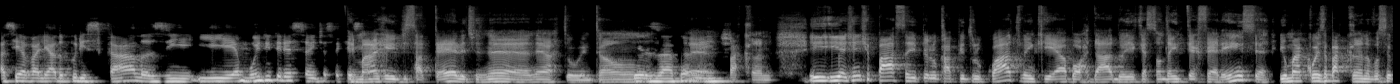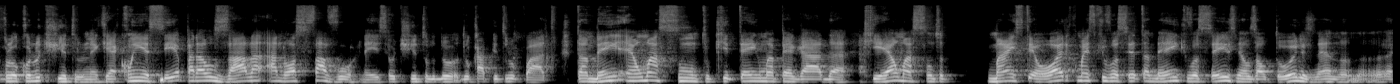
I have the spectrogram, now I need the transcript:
a ser avaliado por escalas e, e, é muito interessante essa questão. Imagem de satélites, né, né Arthur? Então, Exatamente. É, bacana. E, e, a gente passa aí pelo capítulo 4, em que é abordado aí a questão da interferência, e uma coisa bacana, você colocou no título, né, que é conhecer para usá-la a nosso favor, né? Esse é o título do, do capítulo 4. Também é um assunto que tem uma pegada, que é um assunto mais teórico, mas que você também, que vocês, né, os autores, né, no, no,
